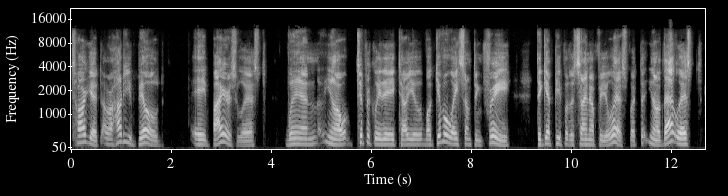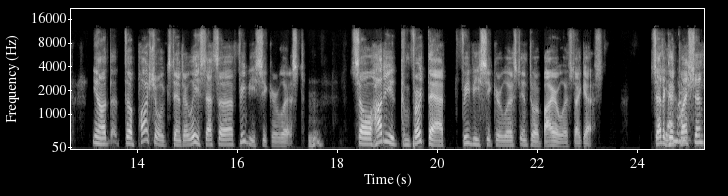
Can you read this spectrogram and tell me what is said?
target or how do you build a buyer's list when, you know, typically they tell you, well, give away something free to get people to sign up for your list. But, you know, that list, you know, to a partial extent, at least, that's a freebie seeker list. Mm-hmm. So, how do you convert that freebie seeker list into a buyer list, I guess? Is that a yeah. good question?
